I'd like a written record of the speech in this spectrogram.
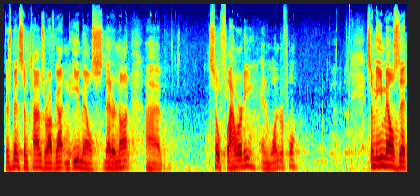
There's been some times where I've gotten emails that are not uh, so flowery and wonderful. Some emails that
